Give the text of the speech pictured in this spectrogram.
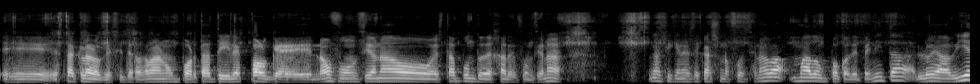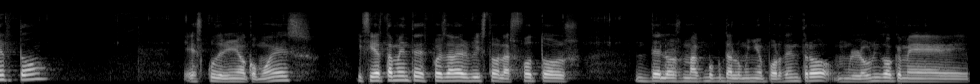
Eh, está claro que si te regalan un portátil es porque no funciona o está a punto de dejar de funcionar. Así que en este caso no funcionaba. Me ha dado un poco de penita, lo he abierto, escudriñado como es. Y ciertamente después de haber visto las fotos de los MacBook de aluminio por dentro. Lo único que me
